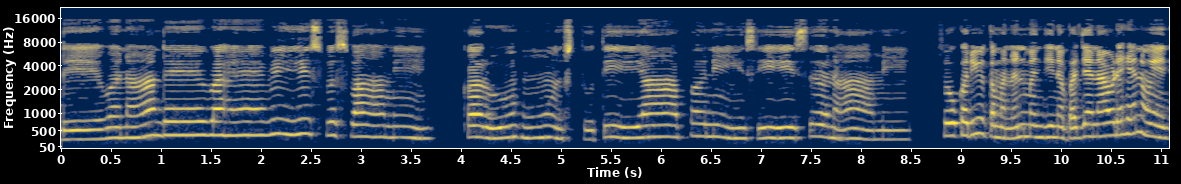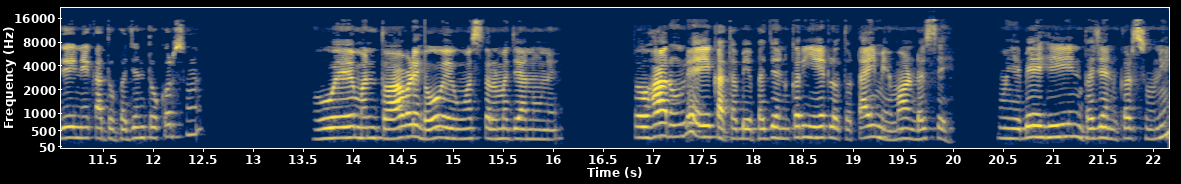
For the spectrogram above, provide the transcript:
દેવના દેવ હે વિશ્વ સ્વામી. કરું હું સ્તુતિ આપની શીશ નામી. શું કર્યું? તમારે હનુમાનજીના ભજન આવડે છે ને? એ જઈને એકાદું ભજન તો કરશું. હોવે, મને તો આવડે હોવે, હું અસલ મજાનું ને. તો હારું લે, એકાદ બે ભજન કરીએ, એટલો તો ટાઈમે માંડ હશે. હું એ બેહીન ભજન કરશું ની.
